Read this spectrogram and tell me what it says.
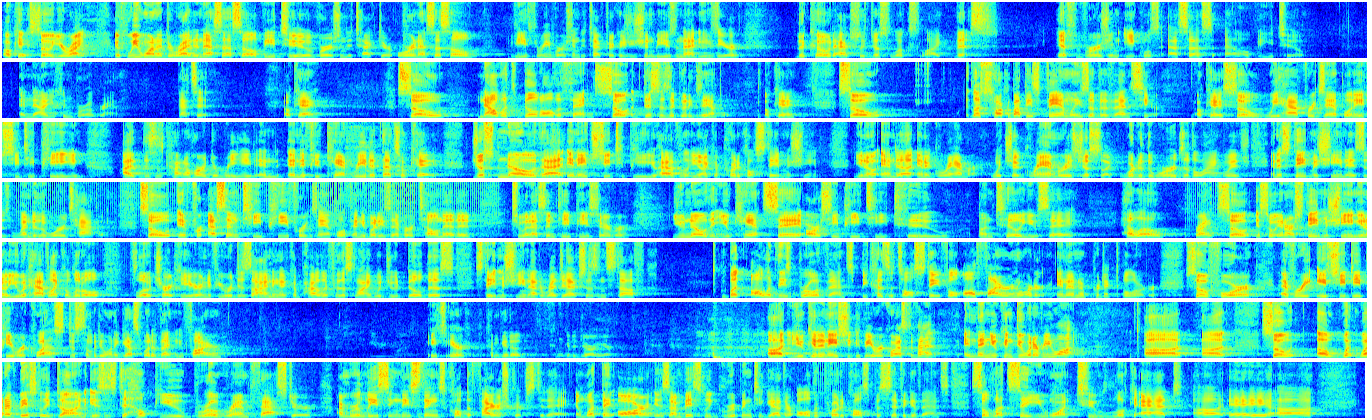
Okay, so you're right. If we wanted to write an SSL v2 version detector or an SSL v3 version detector, because you shouldn't be using that easier, the code actually just looks like this. If version equals SSL v2. And now you can program. That's it. Okay? So now let's build all the things. So this is a good example. Okay? So let's talk about these families of events here. Okay, so we have, for example, in HTTP, I, this is kind of hard to read, and, and if you can't read it, that's okay. Just know that in HTTP you have you know, like a protocol state machine, you know, and a, and a grammar, which a grammar is just like what are the words of the language, and a state machine is, is when do the words happen. So if for SMTP, for example, if anybody's ever telnetted to an SMTP server, you know that you can't say RCPT2 until you say hello, right? So, so in our state machine, you know, you would have like a little flow chart here, and if you were designing a compiler for this language, you would build this state machine out of regexes and stuff. But all of these bro events, because it's all stateful, all fire in order and in a predictable order. So for every HTTP request, does somebody want to guess what event you fire? H here, come get a come get a jar here. Uh, you get an HTTP request event, and then you can do whatever you want. Uh, uh, so uh, what, what I've basically done is, is to help you program faster, I'm releasing these things called the fire scripts today. And what they are is I'm basically grouping together all the protocol-specific events. So let's say you want to look at a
